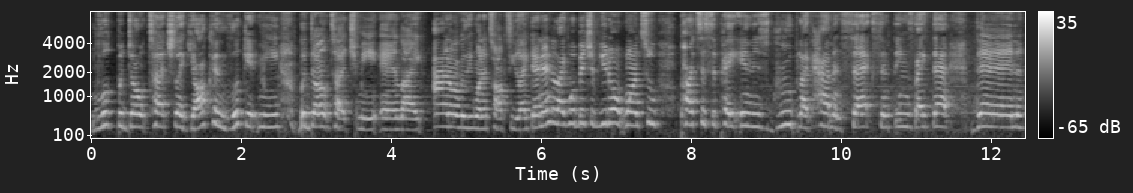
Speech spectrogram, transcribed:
look but don't touch like y'all can look at me but don't touch me and like i don't really want to talk to you like that. And then they're like well bitch if you don't want to participate in this group like having sex and things like that then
